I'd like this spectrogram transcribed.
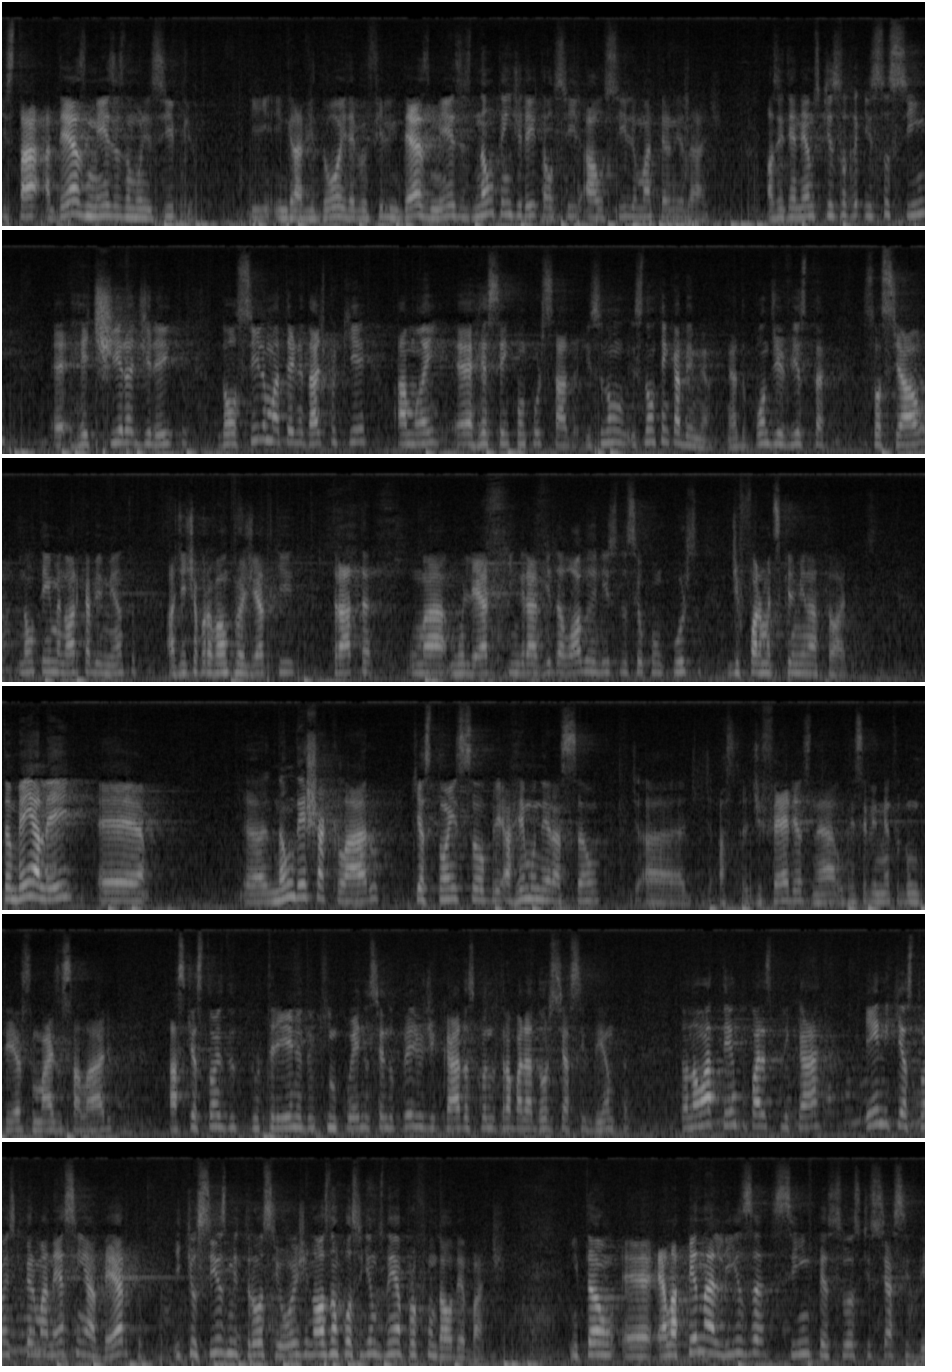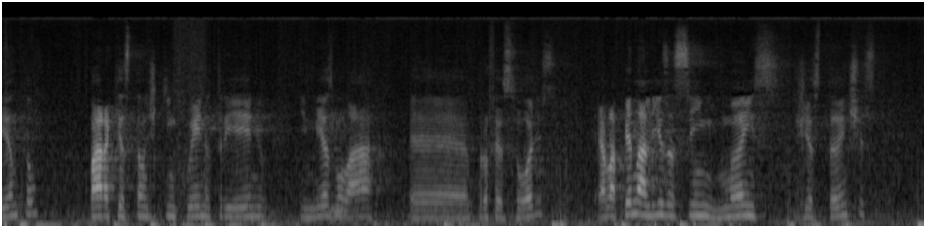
que está há 10 meses no município e engravidou e teve o filho em 10 meses não tem direito ao auxílio, auxílio maternidade. Nós entendemos que isso, isso sim é, retira direito do auxílio maternidade porque a mãe é recém-concursada. Isso não, isso não tem cabimento. Né? Do ponto de vista social, não tem o menor cabimento a gente aprovar um projeto que trata uma mulher que engravida logo no início do seu concurso de forma discriminatória. Também a lei é, é, não deixa claro questões sobre a remuneração de, de férias, né, o recebimento de um terço mais o salário, as questões do, triênio, do quinquênio sendo prejudicadas quando o trabalhador se acidenta. Então não há tempo para explicar N questões que permanecem em aberto e que o CISM trouxe hoje, nós não conseguimos nem aprofundar o debate. Então, é, ela penaliza, sim, pessoas que se acidentam para a questão de quinquênio, triênio e mesmo lá é, professores. Ela penaliza, sim, mães gestantes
